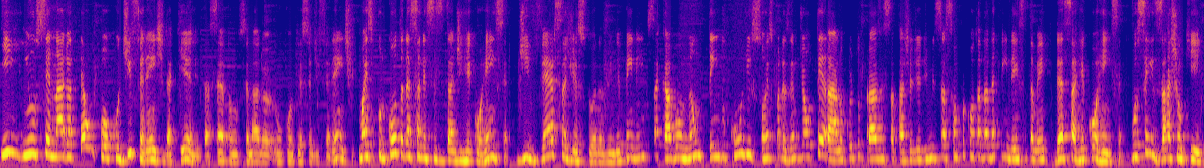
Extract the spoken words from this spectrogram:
E em um cenário até um pouco diferente daquele, tá certo? Um cenário, um contexto é diferente, mas por conta dessa necessidade de recorrência, diversas gestoras independentes acabam não tendo condições, por exemplo, de alterar no curto prazo essa taxa de administração por conta da dependência também dessa recorrência. Vocês acham que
